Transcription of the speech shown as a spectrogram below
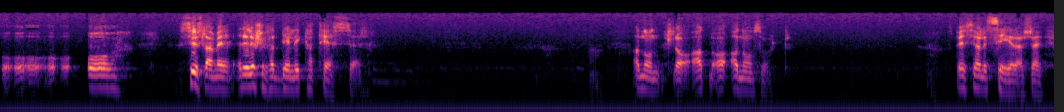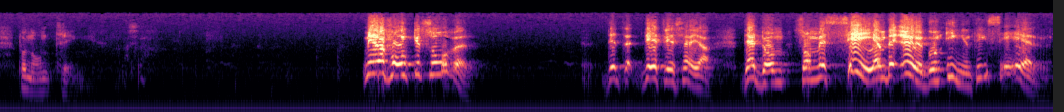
och, och, och sysslar med religiösa delikatesser av någon, slag, av någon sort. Specialiserar sig på någonting. Alltså. Medan folket sover. Det, det vill säga, det är de som med seende ögon ingenting ser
